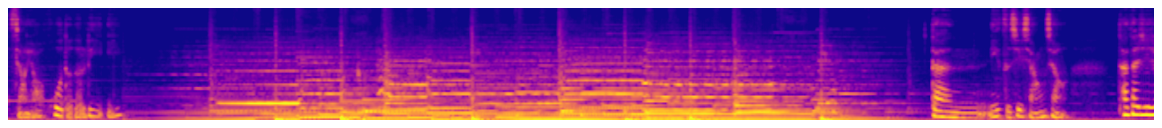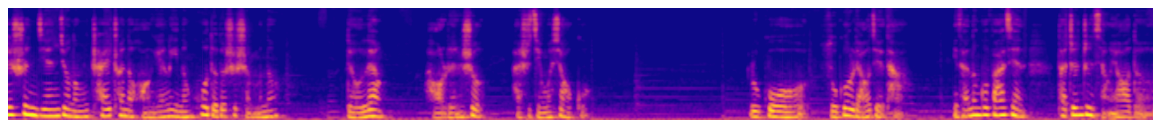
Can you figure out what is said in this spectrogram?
想要获得的利益。但你仔细想想，他在这些瞬间就能拆穿的谎言里，能获得的是什么呢？流量、好人设，还是节目效果？如果足够了解他，你才能够发现，他真正想要的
